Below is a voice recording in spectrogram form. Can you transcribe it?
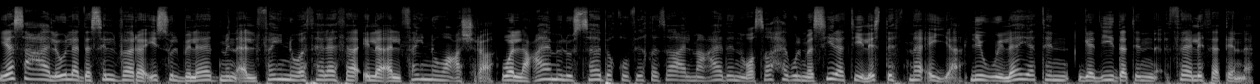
يسعى لولا دا سيلفا رئيس البلاد من 2003 إلى 2010 والعام العامل السابق في قطاع المعادن وصاحب المسيرة الاستثنائية لولاية جديدة ثالثة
